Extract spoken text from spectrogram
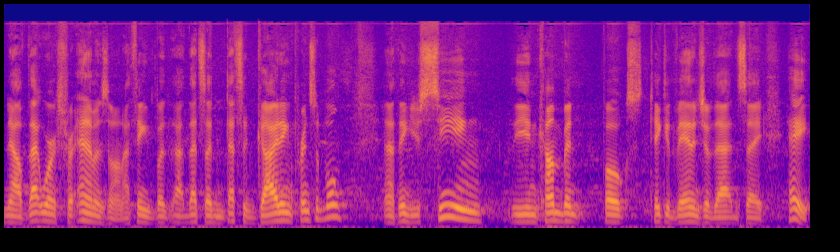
Now, that works for Amazon, I think, but that's a, that's a guiding principle, and I think you're seeing the incumbent folks take advantage of that and say, hey,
